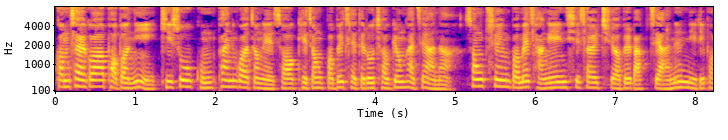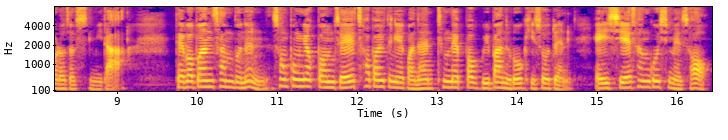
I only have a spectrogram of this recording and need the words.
검찰과 법원이 기소 공판 과정에서 개정법을 제대로 적용하지 않아 성추행범의 장애인 시설 취업을 막지 않은 일이 벌어졌습니다. 대법원 3부는 성폭력 범죄의 처벌 등에 관한 특례법 위반으로 기소된 A씨의 상고심에서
